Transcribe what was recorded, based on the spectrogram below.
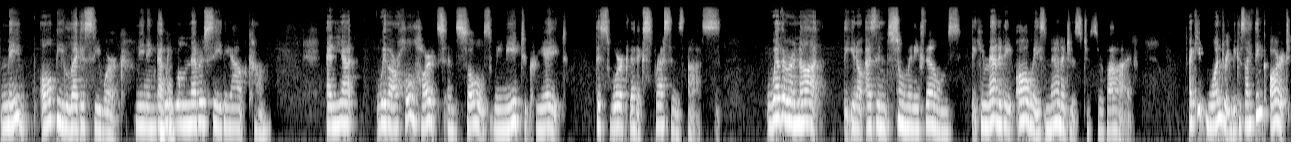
may all be legacy work, meaning that mm-hmm. we will never see the outcome. And yet, with our whole hearts and souls, we need to create this work that expresses us. Whether or not, you know, as in so many films, humanity always manages to survive. I keep wondering because I think art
